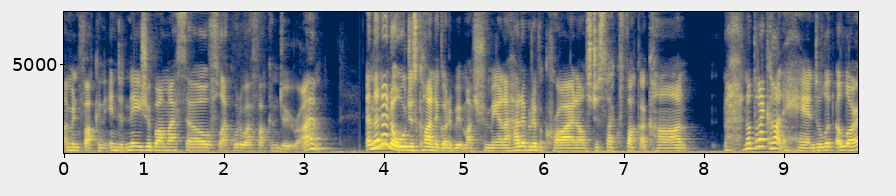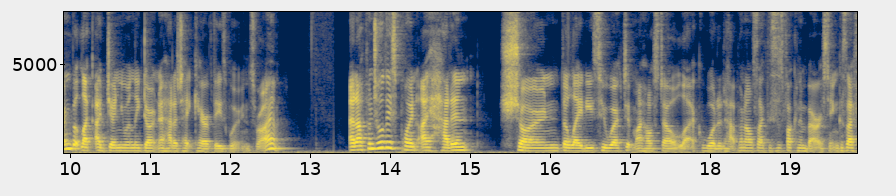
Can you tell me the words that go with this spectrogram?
I'm in fucking Indonesia by myself. Like, what do I fucking do, right? And then it all just kind of got a bit much for me. And I had a bit of a cry and I was just like, fuck, I can't. Not that I can't handle it alone, but like, I genuinely don't know how to take care of these wounds, right? And up until this point, I hadn't shown the ladies who worked at my hostel like what had happened. I was like, this is fucking embarrassing because I,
